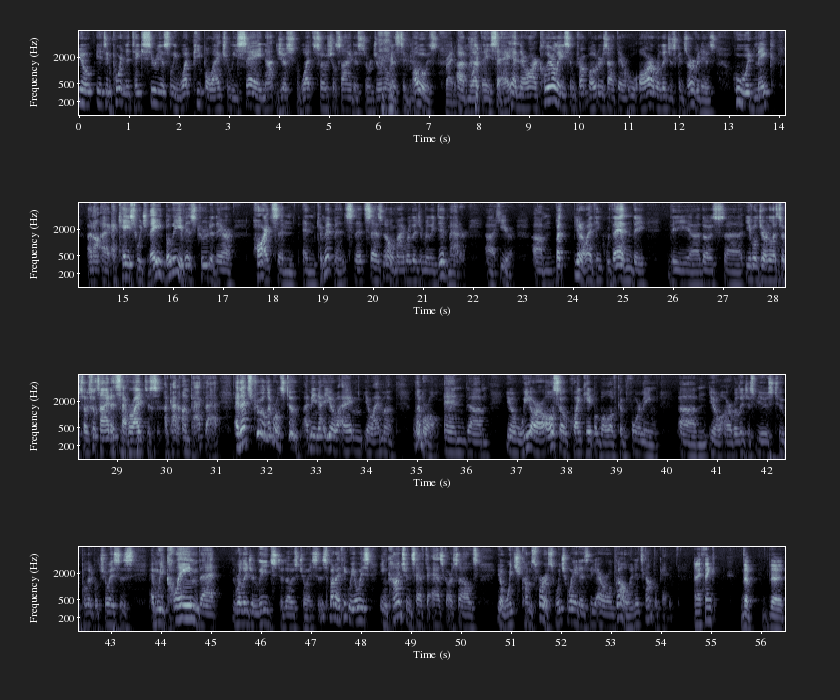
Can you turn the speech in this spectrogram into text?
you know, it's important to take seriously what people actually say, not just what social scientists or journalists impose Right. on what they say. And there are clearly some Trump voters out there who are religious conservatives who would make an, a, a case which they believe is true to their hearts and, and commitments that says, no, my religion really did matter uh, here. Um, but, you know, I think then the the uh, those uh, evil journalists or social scientists have a right to s- uh, kind of unpack that, and that's true of liberals too. I mean, uh, you know, I'm you know I'm a liberal, and um, you know we are also quite capable of conforming, um, you know, our religious views to political choices, and we claim that religion leads to those choices. But I think we always, in conscience, have to ask ourselves, you know, which comes first? Which way does the arrow go? And it's complicated. And I think the the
